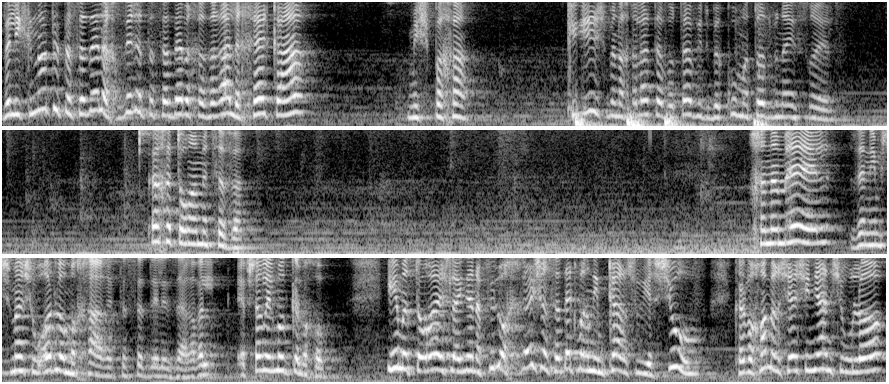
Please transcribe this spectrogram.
ולקנות את השדה, להחזיר את השדה בחזרה לחיק המשפחה. כי איש בנחלת אבותיו ידבקו מטות בני ישראל. כך התורה מצווה. חנמאל, זה נשמע שהוא עוד לא מכר את השדה לזר, אבל אפשר ללמוד קל וחומר. אם התורה יש לה עניין, אפילו אחרי שהשדה כבר נמכר, שהוא ישוב, קל וחומר שיש עניין שהוא לא,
